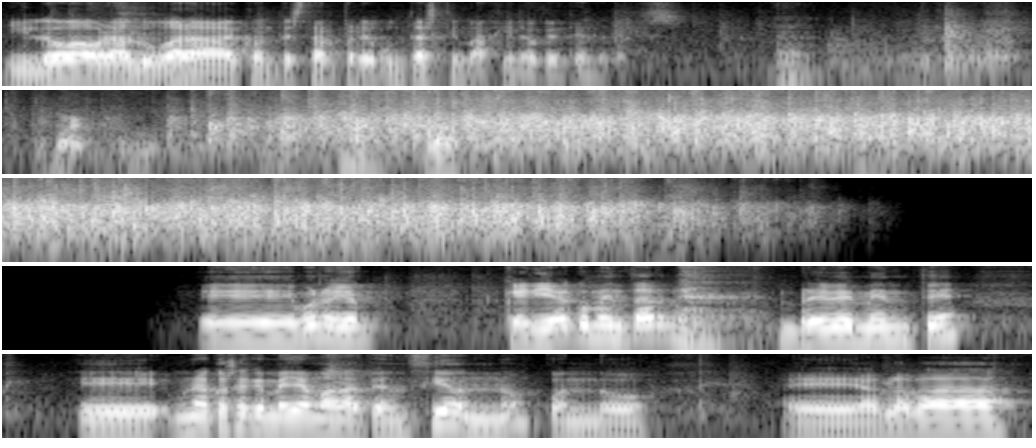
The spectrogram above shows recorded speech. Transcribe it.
y luego habrá lugar a contestar preguntas que imagino que tendréis. Bueno, gracias. Eh, bueno, quería comentar brevemente eh, una cosa que me llama la atención, ¿no? Cuando eh, hablaba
